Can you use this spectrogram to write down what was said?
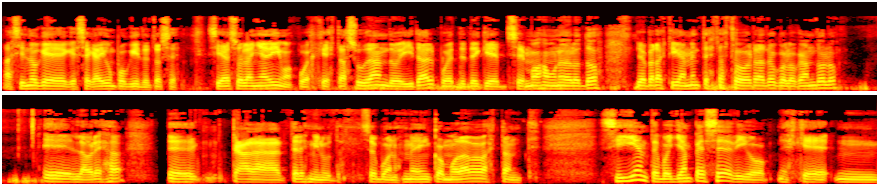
haciendo que, se caiga un poquito. Entonces, si a eso le añadimos pues que está sudando y tal, pues desde que se moja uno de los dos, ya prácticamente estás todo el rato colocándolo en la oreja eh, cada tres minutos. Entonces, bueno, me incomodaba bastante. Siguiente, pues ya empecé, digo, es que mm,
